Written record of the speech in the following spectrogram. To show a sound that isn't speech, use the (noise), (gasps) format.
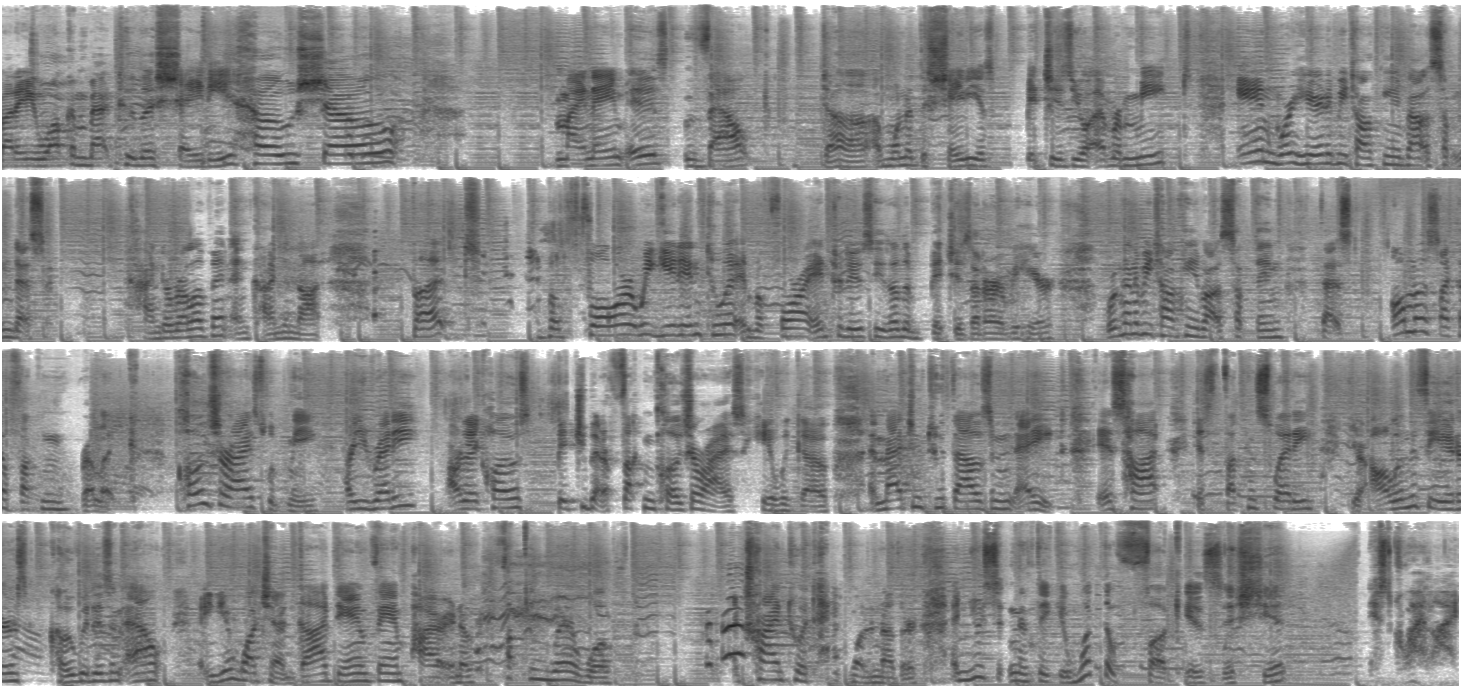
everybody. Welcome back to the Shady Ho Show. My name is Valk. Duh. I'm one of the shadiest bitches you'll ever meet. And we're here to be talking about something that's kind of relevant and kind of not. But before we get into it and before I introduce these other bitches that are over here, we're going to be talking about something that's almost like a fucking relic. Close your eyes with me. Are you ready? Are they closed? Bitch, you better fucking close your eyes. Here we go. Imagine 2008. It's hot, it's fucking sweaty, you're all in the theaters, COVID isn't out, and you're watching a goddamn vampire and a fucking werewolf trying to attack one another. And you're sitting there thinking, what the fuck is this shit? It's Twilight.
